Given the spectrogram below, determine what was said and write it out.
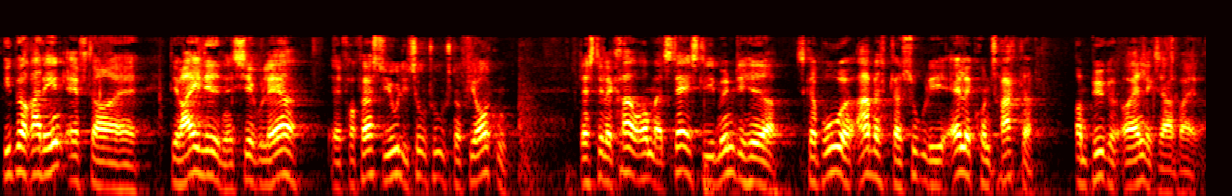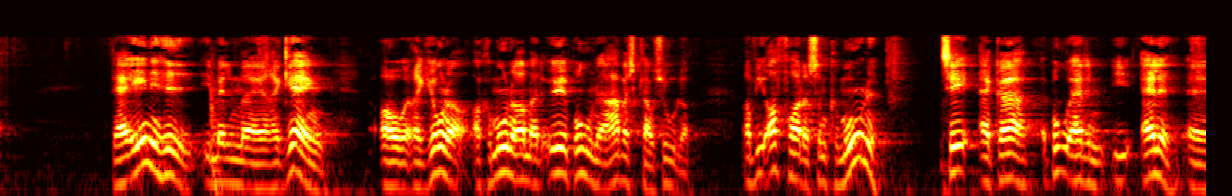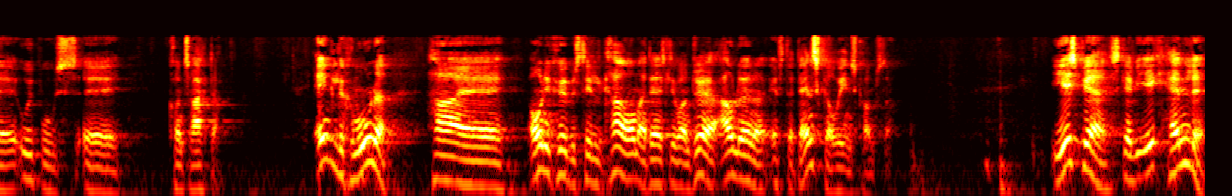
Vi bør rette ind efter øh, det vejledende cirkulære øh, fra 1. juli 2014, der stiller krav om, at statslige myndigheder skal bruge arbejdsklausuler i alle kontrakter om bygge- og anlægsarbejder. Der er enighed imellem øh, regeringen og regioner og kommuner om at øge brugen af arbejdsklausuler. Og vi opfordrer som kommune til at gøre brug af dem i alle øh, udbrugskontrakter. Øh, Enkelte kommuner har øh, oven i købet stillet krav om, at deres leverandører aflønner efter danske overenskomster. I Esbjerg skal vi ikke handle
